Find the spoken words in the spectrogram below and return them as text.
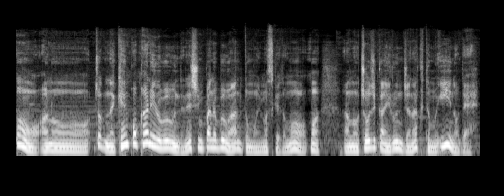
もう、あのちょっとね、健康管理の部分でね、心配な部分あると思いますけども、まあ、あの、長時間いるんじゃなくてもいいので、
